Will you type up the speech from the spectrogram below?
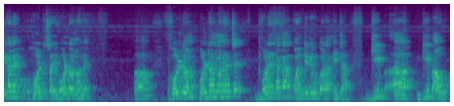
এখানে হোল্ড সরি হোল্ড অন হবে। হোল্ড অন হোল্ড অন মানে হচ্ছে ধরে থাকা কন্টিনিউ করা, এটা। গিভ গিভ আউট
